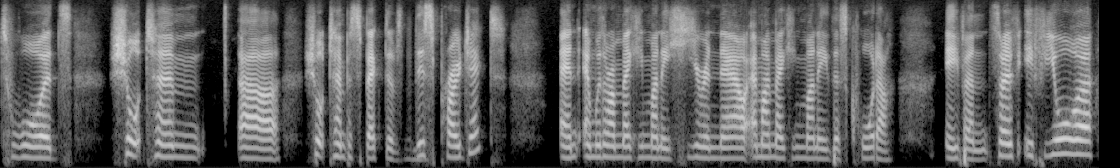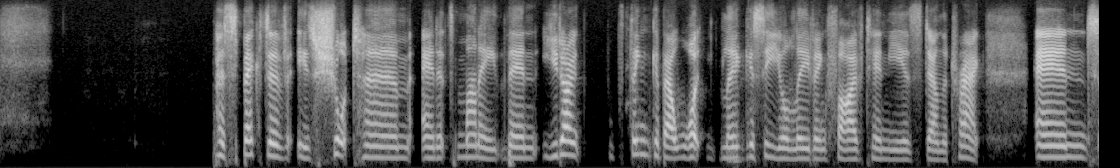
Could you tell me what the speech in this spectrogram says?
towards short-term uh, short-term perspectives this project and and whether i'm making money here and now am i making money this quarter even so if, if your perspective is short term and it's money then you don't think about what legacy you're leaving five ten years down the track and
